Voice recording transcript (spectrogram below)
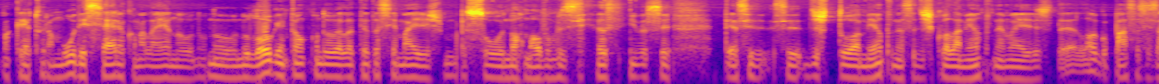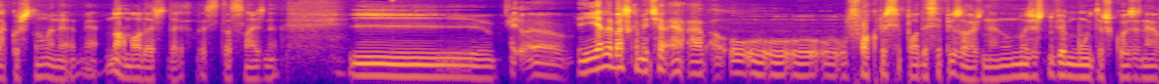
uma criatura muda e séria como ela é no, no, no Logan. Então, quando ela tenta ser mais uma pessoa normal, vamos dizer assim, você ter esse, esse destoamento, né, esse descolamento, né, mas é, logo passa, se acostuma, né, é normal das, das, das situações, né. E, uh, e ela é basicamente a, a, a, o, o, o, o, foco principal desse episódio, né, não, a gente não vê muitas coisas, né,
